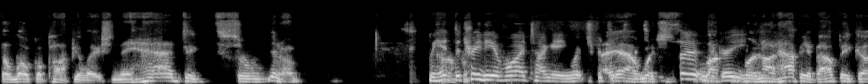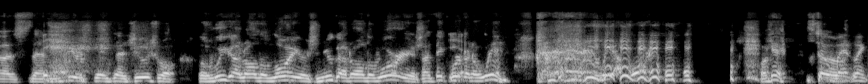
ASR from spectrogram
the local population. They had to, so you know, We had the Treaty of Waitangi, which protects yeah, which a certain degree. are not happy about because then you think as usual, well, we got all the lawyers and you got all the warriors. I think we're Yeah. going to win. We got warriors. okay, so like.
